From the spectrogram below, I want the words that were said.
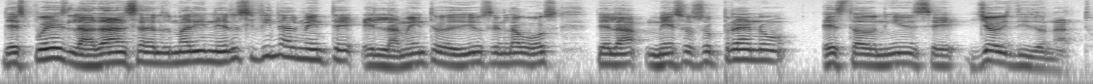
Después la danza de los marineros y finalmente el lamento de Dios en la voz de la mezzosoprano estadounidense Joyce Di Donato.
